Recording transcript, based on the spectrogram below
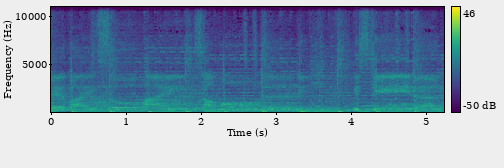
der weiß so einsam ohne dich ist jeder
